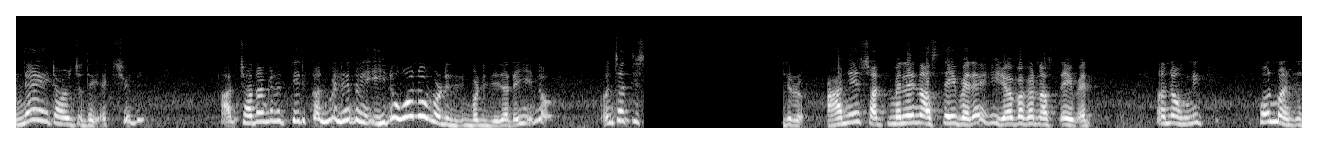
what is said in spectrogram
ಇನ್ನೇ ಆಯ್ತು ಅವ್ರ ಜೊತೆಗೆ ಆ್ಯಕ್ಚುಲಿ ಅವ್ರು ಚೆನ್ನಾಗಿ ತಿರ್ಕೊಂಡ್ಮೇಲೆ ಏನೋ ಏನೋ ಬಡಿದ್ ಬಡಿದಿದ್ದಾರೆ ಏನೋ. ಒಂದು ಇದ್ರು ಆನೆ ಸತ್ ಮೇಲೆ ಅಷ್ಟೇ ಬೇರೆ ಹೀರೋ ಬಗನ ಅಷ್ಟೇ ಬೇರೆ ನಾನು ಅವನಿಗೆ ಫೋನ್ ಮಾಡಿದೆ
